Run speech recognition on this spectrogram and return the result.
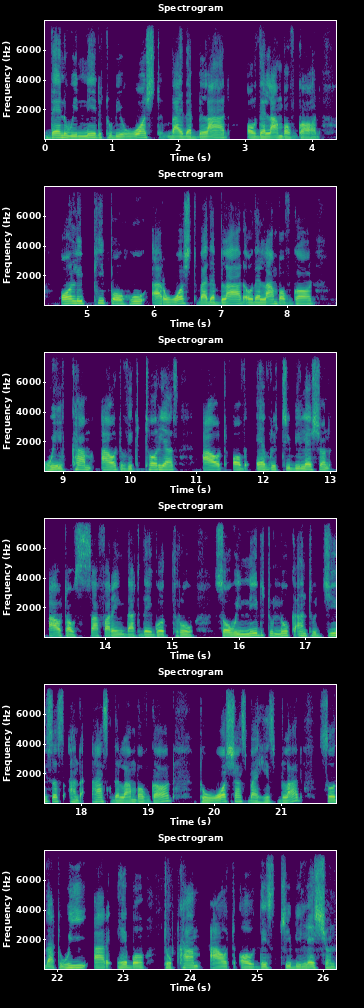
then we need to be washed by the blood of the Lamb of God. Only people who are washed by the blood of the Lamb of God will come out victorious out of every tribulation, out of suffering that they go through. So we need to look unto Jesus and ask the Lamb of God to wash us by his blood so that we are able to come out of this tribulation.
